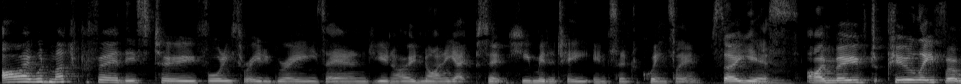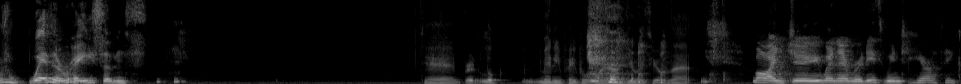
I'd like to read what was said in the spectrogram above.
I would much prefer this to 43 degrees and you know 98% humidity in central Queensland. So yes, hmm. I moved purely for weather reasons. Yeah, but look, many people won't argue with you on that. Mind you, whenever it is winter here, I think,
